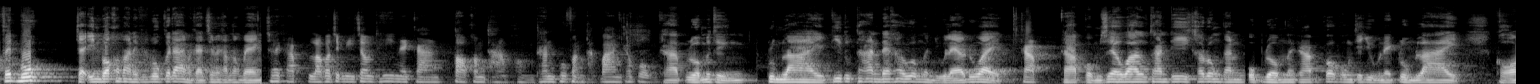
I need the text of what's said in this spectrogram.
เฟซบุ๊ก จะอินบ็อกเข้ามาใน Facebook ก็ได้เหมือนกันใช่ไหมครับน้องแบงค์ใช่ครับ เราก็จะมีเจ้าหน้าที่ในการตอบคำถามของท่านผู้ฟังทางบ้านครับผมครับรวมไปถึงกลุ่มไลน์ที่ทุกท่านได้เข้าร่วมกันอยู่แล้วด้วย ครับ ครับผมเชื่อว่าทุกท่านที่เข้าร่วมกันอบรมนะครับ ก็คงจะอยู่ในกลุ่มไลน์ของ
